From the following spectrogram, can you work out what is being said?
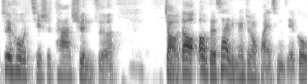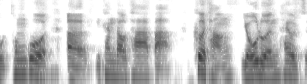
最后，其实他选择找到《奥德赛》里面这种环形结构，通过呃，你看到他把课堂、游轮还有这。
